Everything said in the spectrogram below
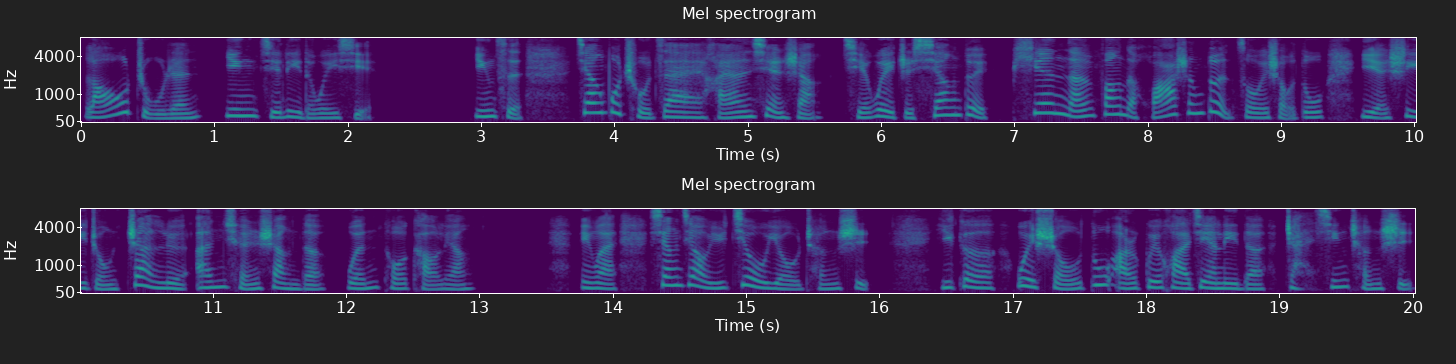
老主人英吉利的威胁，因此将不处在海岸线上且位置相对偏南方的华盛顿作为首都，也是一种战略安全上的稳妥考量。另外，相较于旧有城市，一个为首都而规划建立的崭新城市，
